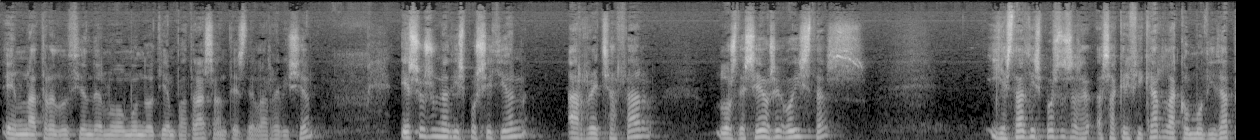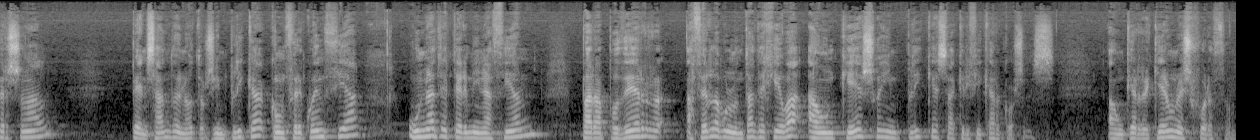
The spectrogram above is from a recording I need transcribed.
en la traducción del Nuevo Mundo tiempo atrás, antes de la revisión. Eso es una disposición a rechazar los deseos egoístas y estar dispuestos a, sacrificar la comodidad personal pensando en otros. Implica con frecuencia una determinación para poder hacer la voluntad de Jehová, aunque eso implique sacrificar cosas, aunque requiera un esfuerzo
